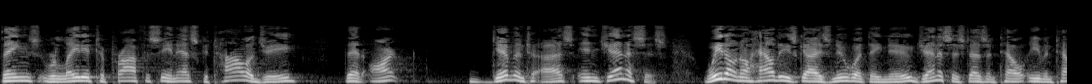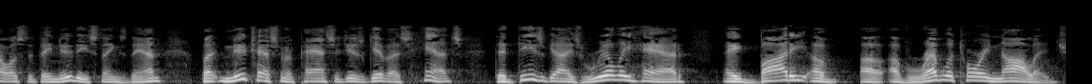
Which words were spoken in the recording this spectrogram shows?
things related to prophecy and eschatology that aren't given to us in Genesis. We don't know how these guys knew what they knew. Genesis doesn't tell, even tell us that they knew these things then, but New Testament passages give us hints that these guys really had a body of, uh, of revelatory knowledge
